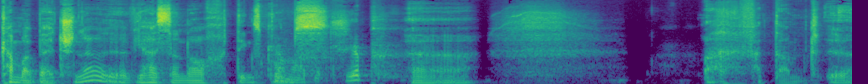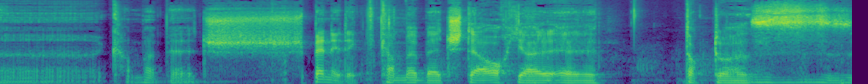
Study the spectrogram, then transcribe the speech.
Cumberbatch, ne? Wie heißt er noch? Dingsbums. Yep. Äh, ach, verdammt, äh, Cumberbatch, Benedict Cumberbatch, der auch ja äh, Dr. S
